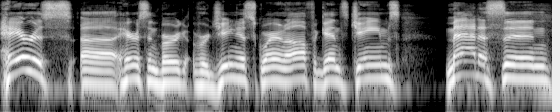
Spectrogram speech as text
Harris, uh, Harrisonburg, Virginia, squaring off against James Madison.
